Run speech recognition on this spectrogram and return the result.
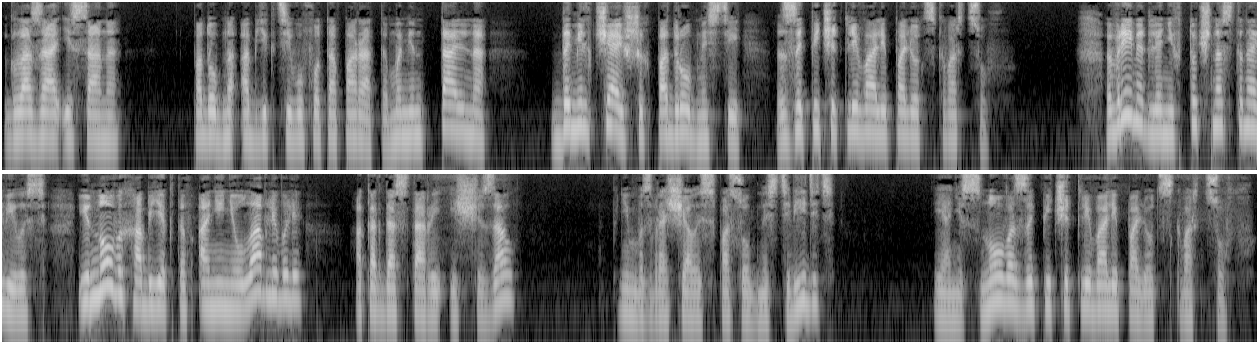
Глаза Исана, подобно объективу фотоаппарата, моментально до мельчайших подробностей запечатлевали полет скворцов. Время для них точно остановилось, и новых объектов они не улавливали, а когда старый исчезал, к ним возвращалась способность видеть, и они снова запечатлевали полет скворцов.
